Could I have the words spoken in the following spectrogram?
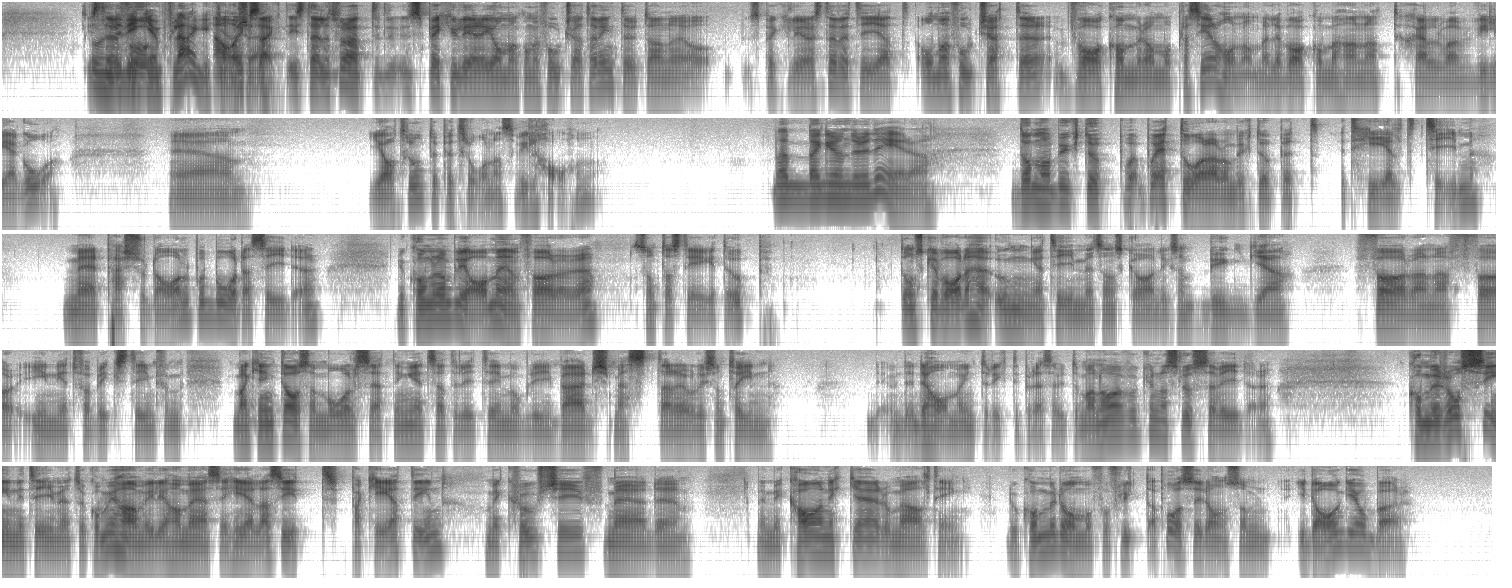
Under för- vilken flagg Ja, kanske? exakt. Istället för att spekulera i om man kommer fortsätta eller inte, utan eh, spekulera istället i att om man fortsätter, var kommer de att placera honom? Eller var kommer han att själva vilja gå? Eh, jag tror inte Petronas vill ha honom. Vad, vad grundar du det i då? De har byggt upp, på på ett år har de byggt upp ett, ett helt team med personal på båda sidor. Nu kommer de bli av med en förare som tar steget upp. De ska vara det här unga teamet som ska liksom bygga förarna för, in i ett fabriksteam. För man kan inte ha som målsättning i ett satellitteam att bli världsmästare och liksom ta in det, det har man ju inte riktigt på det sättet, utan man har för att kunna slussa vidare. Kommer Rossi in i teamet så kommer ju han vilja ha med sig hela sitt paket in med crewchief, med, eh, med mekaniker och med allting. Då kommer de att få flytta på sig, de som idag jobbar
